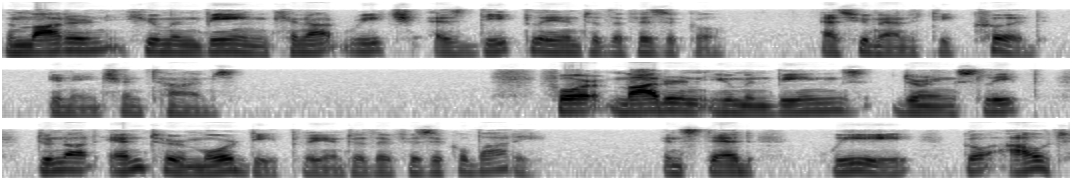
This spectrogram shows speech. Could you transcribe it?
The modern human being cannot reach as deeply into the physical as humanity could in ancient times. For modern human beings during sleep do not enter more deeply into their physical body. Instead, we go out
